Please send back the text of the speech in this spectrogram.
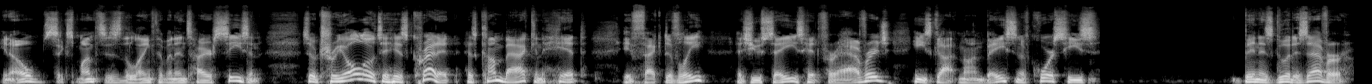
You know, six months is the length of an entire season. So Triolo, to his credit, has come back and hit effectively as you say, he's hit for average. He's gotten on base. And of course, he's been as good as ever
